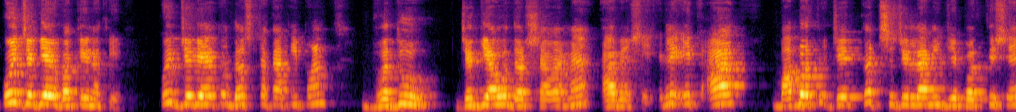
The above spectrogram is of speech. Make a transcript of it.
કોઈ જગ્યાએ હોતી નથી. કોઈ જગ્યાએ તો દસ ટકાથી પણ વધુ જગ્યાઓ દર્શાવવામાં આવે છે. એટલે એક આ બાબત જે કચ્છ જિલ્લાની જે ભરતી છે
